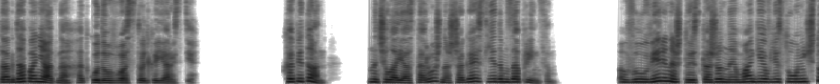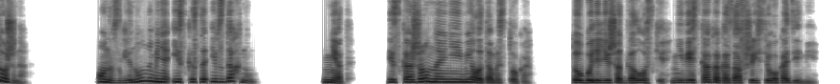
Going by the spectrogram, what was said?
Тогда понятно, откуда у вас столько ярости. Капитан, начала я осторожно, шагая следом за принцем. Вы уверены, что искаженная магия в лесу уничтожена? Он взглянул на меня искоса и вздохнул. Нет, искаженная не имела там истока. То были лишь отголоски, не весть как оказавшиеся у Академии.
